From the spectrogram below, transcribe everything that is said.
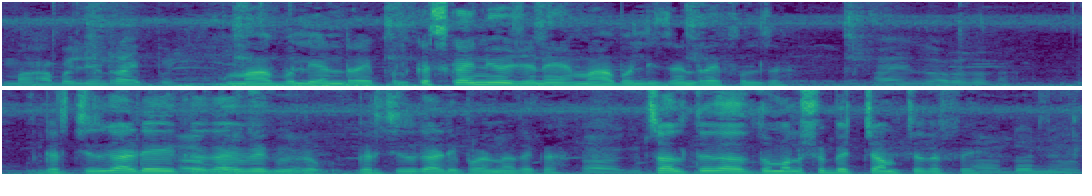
महाबलीन रायफल. महाबली आणि रायफल. कसं काय नियोजन आहे महाबलीचं आणि रायफलचं? जोरात आता. घरचीच गाडी आहे का काय वेगवेगळं? घरचीच गाडी पडणार आहे का? हा चालतंय दादा तुम्हाला शुभेच्छा आमच्यातर्फे. धन्यवाद.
